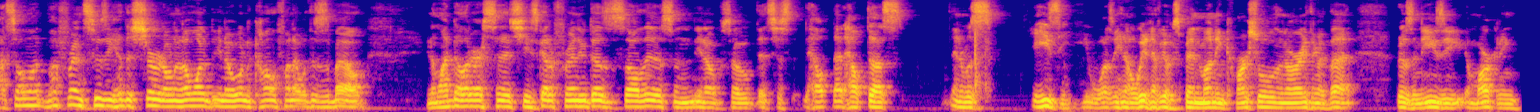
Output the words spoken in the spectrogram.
I saw my, my friend Susie had this shirt on and I wanted, you know, I wanted to call and find out what this is about. You know, my daughter said she's got a friend who does all this. And, you know, so that's just helped, that helped us. And it was easy. It wasn't, you know, we didn't have to go spend money in commercials and or anything like that. But it was an easy marketing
